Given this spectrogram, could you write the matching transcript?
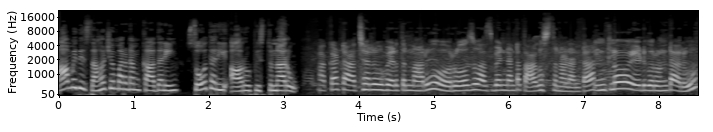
ఆమెది సహజ మరణం కాదని సోదరి ఆరోపిస్తున్నారు. అక్క టార్చర్ పెడుతున్నారు. రోజు హస్బెండ్ అంట తాగుస్తున్నాడంట. ఇంట్లో ఏడుగురు ఉంటారు.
